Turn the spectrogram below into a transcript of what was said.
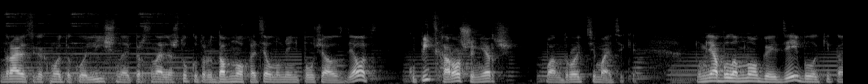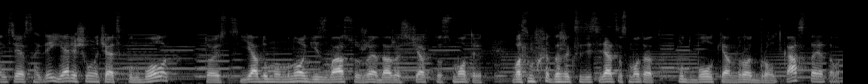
нравится как мой такой личная персональная штука, которую давно хотел, но у меня не получалось сделать, купить хороший мерч по Android тематике. У меня было много идей, было какие-то интересные идеи, я решил начать с футболок, то есть, я думаю, многие из вас уже, даже сейчас, кто смотрит, возможно, даже, кстати, сидят и смотрят футболки Android Broadcast этого.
